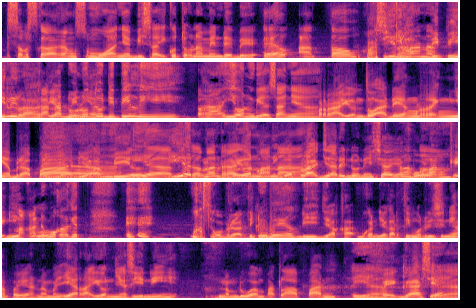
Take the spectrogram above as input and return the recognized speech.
se- sekarang semuanya bisa ikut turnamen DBL atau Pasti gimana? dipilih lah Karena tiap dulu tuh dipilih rayon biasanya. Per rayon tuh ada yang ranknya berapa Iya, diambil. iya, misalkan rayon gua mana. Liga pelajar Indonesia yang bola Heeh. kayak gitu. Makanya gue kaget. Eh, eh masuk Oh berarti kan DBL. di Jakarta bukan Jakarta Timur di sini apa ya namanya? Ya rayonnya sini 6248 Iya. Vegas ya. Iya.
